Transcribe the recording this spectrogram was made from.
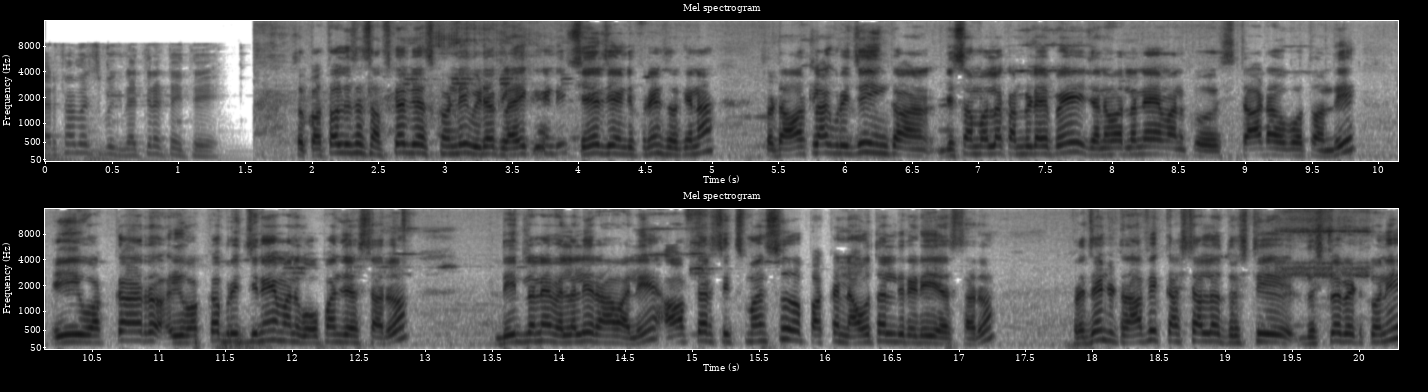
పెర్ఫార్మెన్స్ మీకు నచ్చినట్టయితే. సో కొత్త వాళ్ళు చూస్తే సబ్స్క్రైబ్ చేసుకోండి వీడియోకి లైక్ చేయండి షేర్ చేయండి ఫ్రెండ్స్ ఓకేనా సో టవర్ క్లాక్ బ్రిడ్జ్ ఇంకా డిసెంబర్లో కంప్లీట్ అయిపోయి జనవరిలోనే మనకు స్టార్ట్ అవబోతోంది. ఈ ఒక్క ఈ ఒక్క బ్రిడ్జ్నే మనకు ఓపెన్ చేస్తారు. దీంట్లోనే వెళ్ళాలి రావాలి. ఆఫ్టర్ సిక్స్ మంత్స్ పక్క నవతల్ది రెడీ చేస్తారు. ప్రజెంట్ ట్రాఫిక్ కష్టాల్లో దృష్టి దృష్టిలో పెట్టుకొని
